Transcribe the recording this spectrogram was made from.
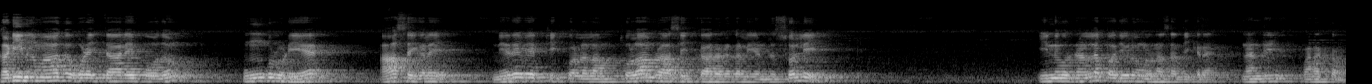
கடினமாக உழைத்தாலே போதும். உங்களுடைய ஆசைகளை நிறைவேற்றி கொள்ளலாம் துலாம் ராசிக்காரர்கள் என்று சொல்லி இன்னொரு நல்ல பதிவில் உங்களை நான் சந்திக்கிறேன். நன்றி வணக்கம்.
